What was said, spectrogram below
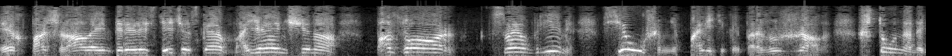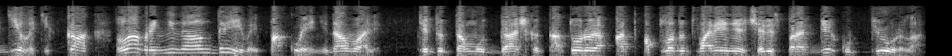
Их пожрала империалистическая военщина! Позор!» В свое время все уши мне политикой прожужжало. Что надо делать и как, лавры Нины Андреевой покоя не давали. Это там удачка, которая от оплодотворения через пробирку перла,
